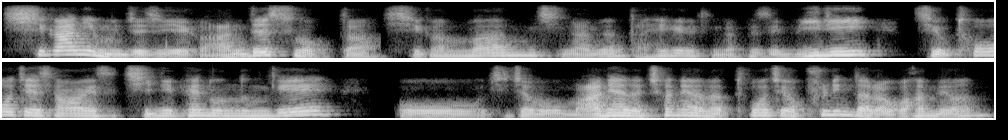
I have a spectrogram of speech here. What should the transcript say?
시간이 문제지 얘가 안 될 수는 없다. 시간만 지나면 다 해결이 된다. 그래서 미리 지금 토호제 상황에서 진입해 놓는 게 어, 진짜 뭐 만에 하나 천에 하나 토호제가 풀린다라고 하면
